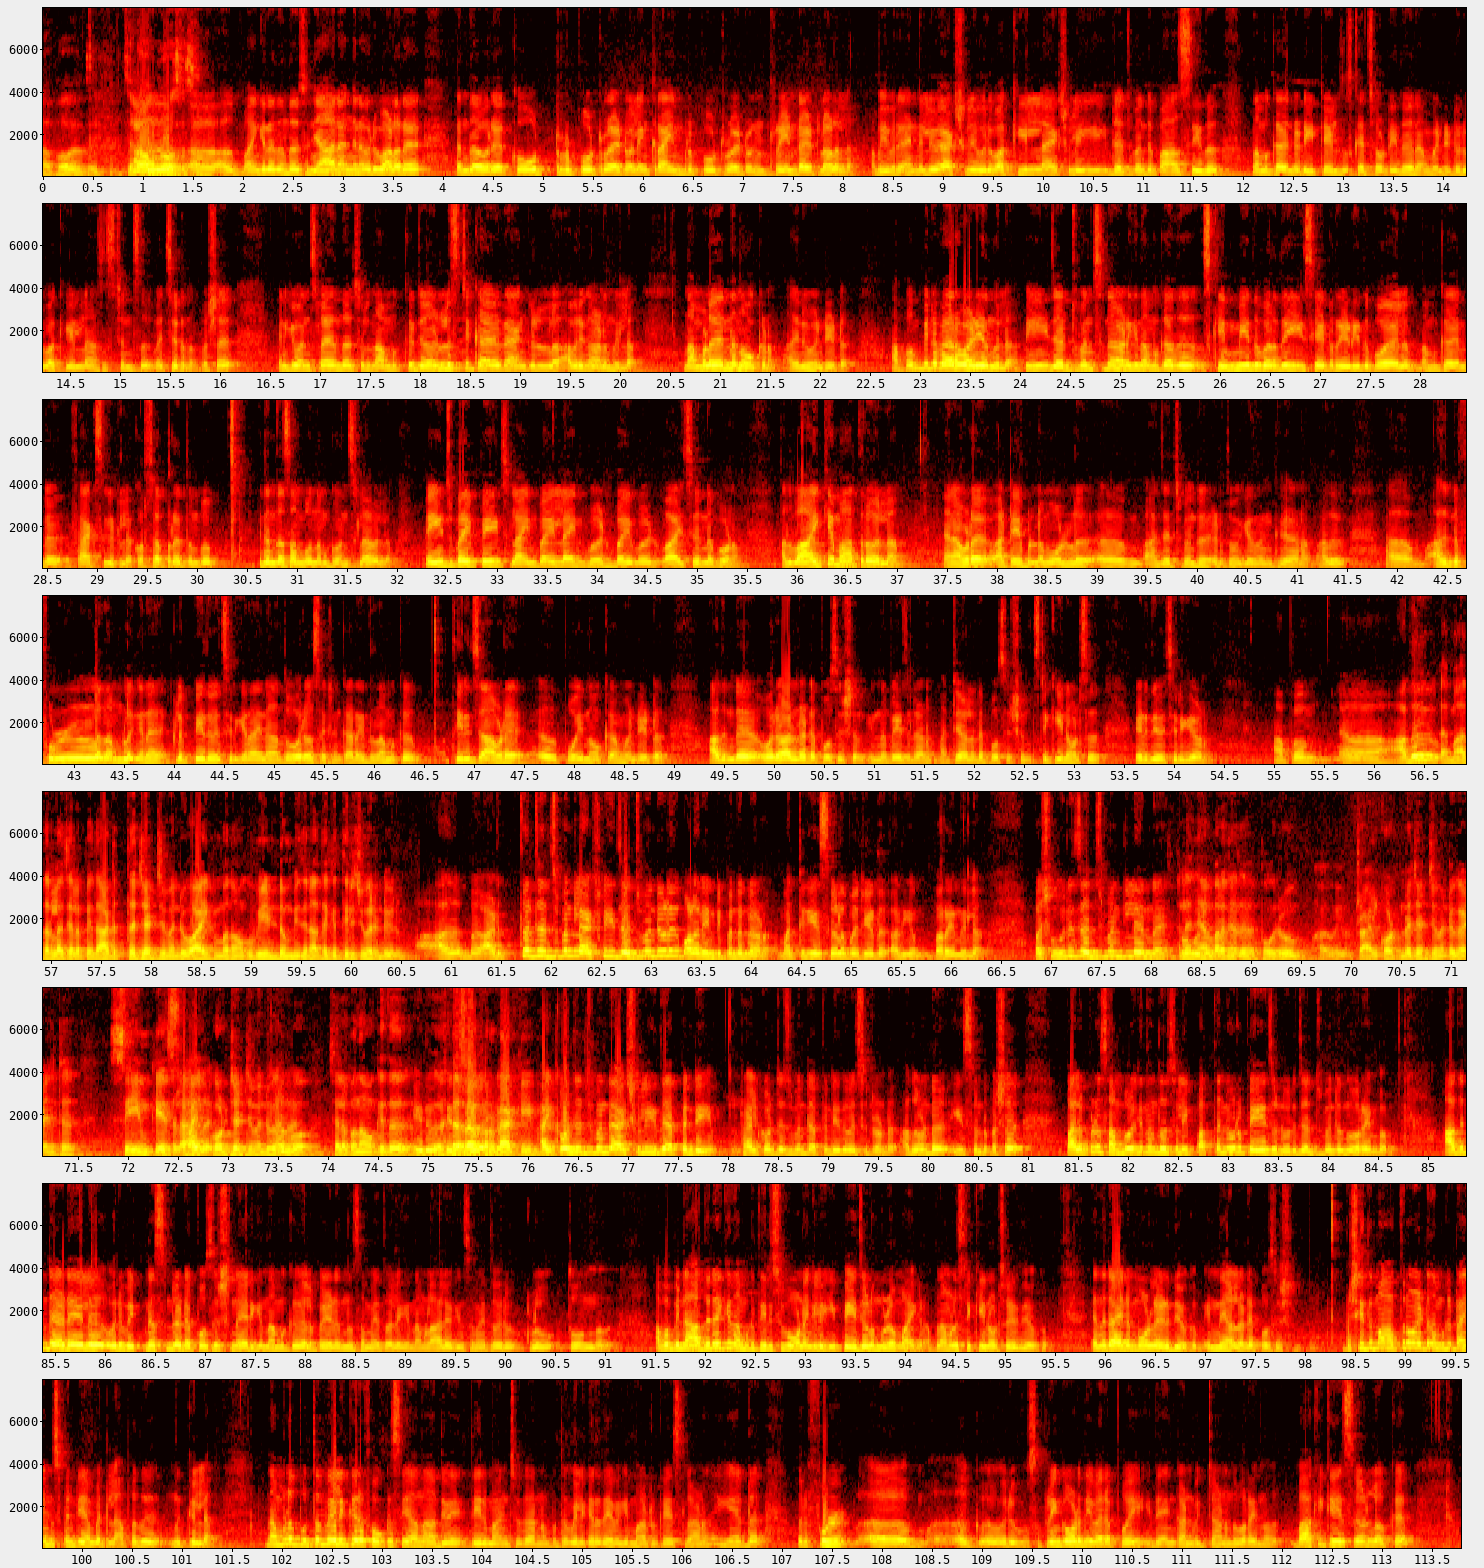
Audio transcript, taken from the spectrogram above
അപ്പോൾ ഇറ്റ്സ് ലോങ് പ്രോസസ് അത് ഭയങ്കര ഇതെന്താ വെച്ചാൽ ഞാൻ അങ്ങനെ ഒരു വളരെ എന്താ പറയുക കോർട്ട് റിപ്പോർട്ടറായിട്ടോ അല്ലെങ്കിൽ ക്രൈം റിപ്പോർട്ടറായിട്ടോ അങ്ങനെ ട്രെയിൻഡ് ആയിട്ടുള്ള ആളല്ല. അപ്പോൾ ഇവർ എൻ എൽ യു ആക്ച്വലി ഒരു വക്കീലിനെ ആക്ച്വലി ജഡ്ജ്മെന്റ് പാസ് ചെയ്ത് നമുക്ക് അതിന്റെ ഡീറ്റെയിൽസ് സ്കെച്ച് ഔട്ട് ചെയ്ത് തരാൻ വേണ്ടിയിട്ട് ഒരു വക്കീലിനെ അസിസ്റ്റൻസ് വെച്ചിരുന്നു. പക്ഷേ എനിക്ക് മനസ്സിലായത് എന്താ വെച്ചാൽ നമുക്ക് ജേർണലിസ്റ്റിക് ആയ ഒരു ആംഗിളിൽ അവർ കാണുന്നില്ല. നമ്മൾ തന്നെ നോക്കണം അതിന് വേണ്ടിയിട്ട്. അപ്പം പിന്നെ വേറെ വഴിയൊന്നുമില്ല. അപ്പം ഈ ജഡ്ജ്മെന്റ്സിന് ആണെങ്കിൽ നമുക്കത് സ്കിം ചെയ്ത് വെറുതെ ഈസി ആയിട്ട് റീഡ് ചെയ്ത് പോയാലും നമുക്ക് അതിന്റെ ഫാക്സ് കിട്ടില്ല. കുറച്ചപ്പുറം എത്തുമ്പോൾ ഇതെന്താ സംഭവം നമുക്ക് മനസ്സിലാവില്ല. Page by page line by line word by word വായിച്ച് തന്നെ പോകണം അത് വായിക്കുക മാത്രമല്ല ഞാൻ അവിടെ ആ ടേബിളിന്റെ മുകളിൽ ആ ജഡ്ജ്മെന്റ് എടുത്തു നോക്കിയത് നിങ്ങൾക്ക് കാണാം. അത് അതിന്റെ ഫുള്ള് നമ്മളിങ്ങനെ ക്ലിപ്പ് ചെയ്ത് വെച്ചിരിക്കണം അതിനകത്ത് ഓരോ സെക്ഷൻ കാരണം ഇത് നമുക്ക് തിരിച്ച് അവിടെ പോയി നോക്കാൻ വേണ്ടിയിട്ട് അതിന്റെ ഒരാളുടെ ഡെപ്പോസിഷൻ ഇന്ന പേജിലാണ് മറ്റേ ആളുടെ ഡെപ്പോസിഷൻ സ്റ്റിക്കി നോട്ട്സ് എഴുതി വെച്ചിരിക്കുകയാണ്. അപ്പം അത് മാത്രമല്ല ചിലപ്പോൾ ഇത് അടുത്ത ജഡ്ജ്മെന്റ് വായിക്കുമ്പോൾ നമുക്ക് വീണ്ടും ഇതിനകത്തേക്ക് തിരിച്ചു വരേണ്ടി വരും. അടുത്ത ജഡ്ജ്മെന്റിൽ ആക്ച്വലി ഈ ജഡ്ജ്മെന്റുകൾ വളരെ ഇൻഡിപെൻഡന്റ് ആണ്. മറ്റ് കേസുകളെ പറ്റിയിട്ട് അധികം പറയുന്നില്ല. പക്ഷെ ഒരു ജഡ്ജ്മെന്റിൽ തന്നെ ഞാൻ പറഞ്ഞത് ഇപ്പോൾ ഒരു ട്രയൽ കോർട്ടിന്റെ ജഡ്ജ്മെന്റ് കഴിഞ്ഞിട്ട് സെയിം കേസിൽ ഹൈക്കോടതി ജഡ്ജ്മെന്റ് വരുമ്പോൾ ചിലപ്പോൾ നമുക്കിത് റെഫർ ബാക്ക് ചെയ്യും. ഹൈക്കോടതി ജഡ്ജ്മെന്റ് ആക്ച്വലി ഇത് അപ്പൻഡ് ചെയ്യും. ട്രയൽ കോർട്ട് ജഡ്ജ്മെന്റ് അപ്പൻഡ് ചെയ്ത് വെച്ചിട്ടുണ്ട്. അതുകൊണ്ട് ഈസ് ഉണ്ട്. പക്ഷെ പലപ്പോഴും സംഭവിക്കുന്നത് എന്താ വെച്ചാൽ ഈ പത്തഞ്ഞൂറ് പേജ് ഉണ്ട് ഒരു ജഡ്ജ്മെന്റ് എന്ന് പറയുമ്പോൾ അതിന്റെ ഇടയിൽ ഒരു വിറ്റ്നസിന്റെ ഡെപ്പോസിഷൻ ആയിരിക്കും നമുക്ക് ചിലപ്പോൾ എഴുതുന്ന സമയത്തോ അല്ലെങ്കിൽ നമ്മൾ ആലോചിക്കുന്ന സമയത്തോ ഒരു ക്ലൂ തോന്നുന്നത്. അപ്പോൾ പിന്നെ അതിലേക്ക് നമുക്ക് തിരിച്ചു പോകണമെങ്കിൽ ഈ പേജുകൾ മുഴുവൻ വായിക്കണം. അപ്പോൾ നമ്മൾ സ്റ്റിക്കി നോട്ട്സ് എഴുതി വെക്കും. എന്നിട്ട് അതിന്റെ മുകളിൽ എഴുതി വെക്കും. ഇന്നയാളുടെ ഡെപ്പോസിഷൻ പക്ഷേ ഇത് മാത്രമായിട്ട് നമുക്ക് ടൈം സ്പെൻഡ് ചെയ്യാൻ പറ്റില്ല. അപ്പോൾ അത് നിൽക്കില്ല നമ്മൾ പുത്തൻവേലിക്കര ഫോക്കസ് ചെയ്യാമെന്ന് ആദ്യമേ തീരുമാനിച്ചു. കാരണം പുത്തൻവേലിക്കര ദേവകി മർഡർ കേസിലാണ് ഇയാളുടെ ഒരു ഫുൾ ഒരു സുപ്രീം കോടതി വരെ പോയി ഇദ്ദേഹം കൺവിക്റ്റ് ആണെന്ന് പറയുന്നത്. ബാക്കി കേസുകളിലൊക്കെ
